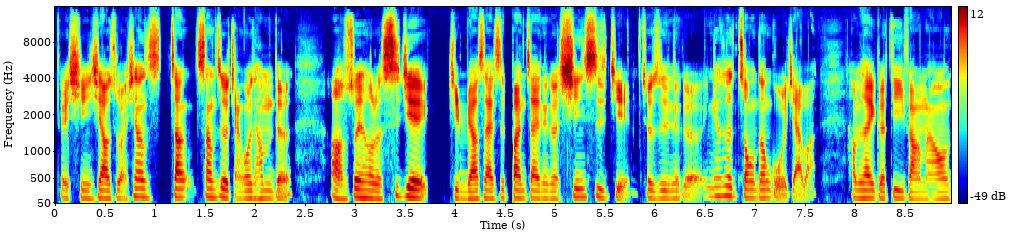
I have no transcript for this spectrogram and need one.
给行销出来。像上上次有讲过他们的啊、最后的世界。锦标赛是办在那个新世界，就是那个应该算中东国家吧。他们在一个地方，然后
